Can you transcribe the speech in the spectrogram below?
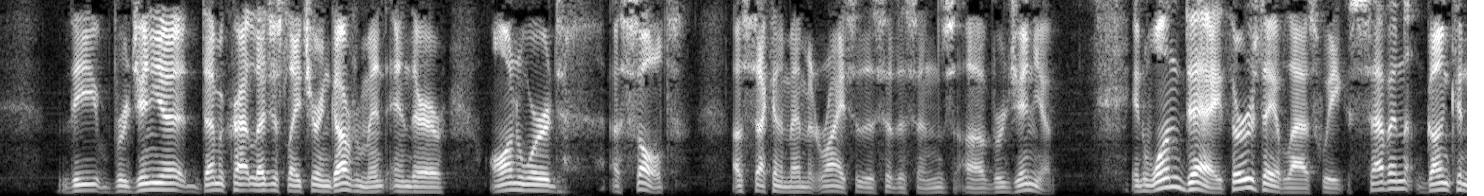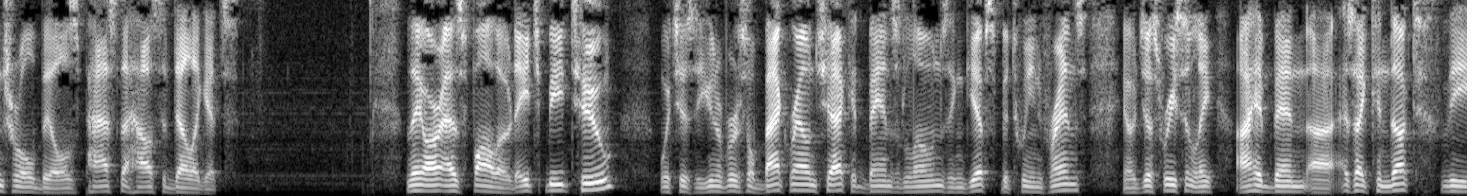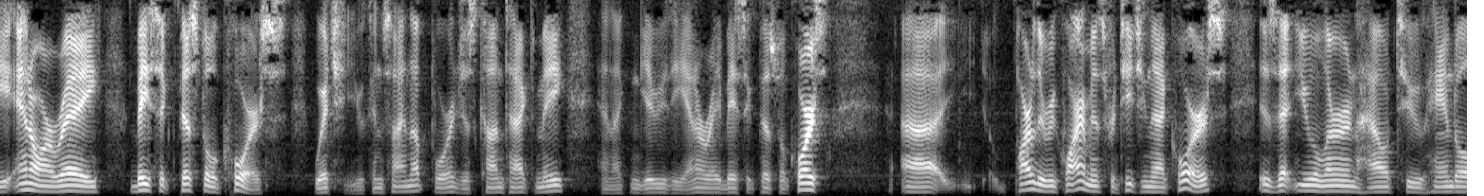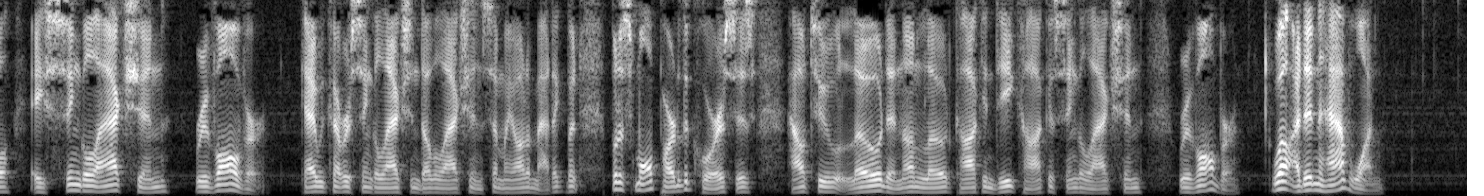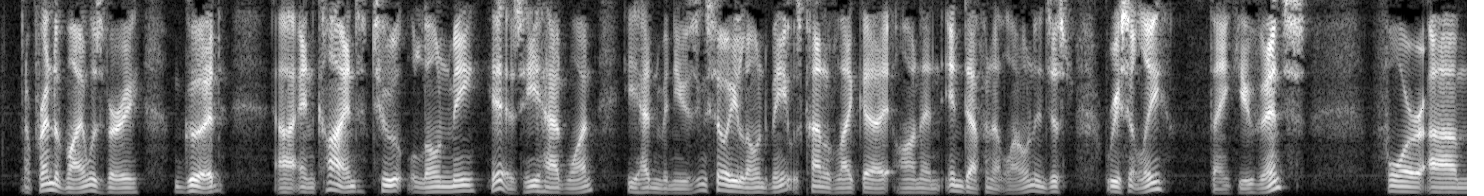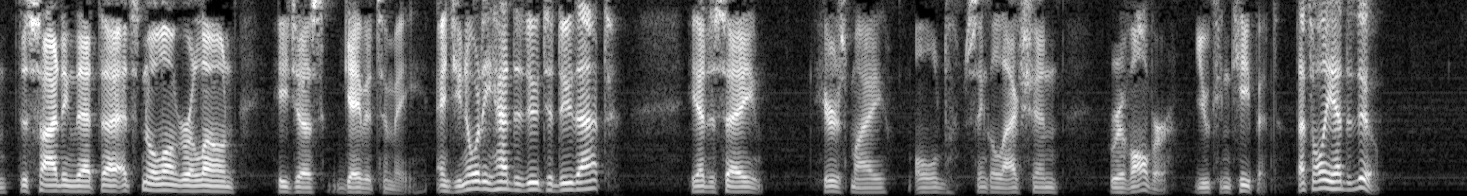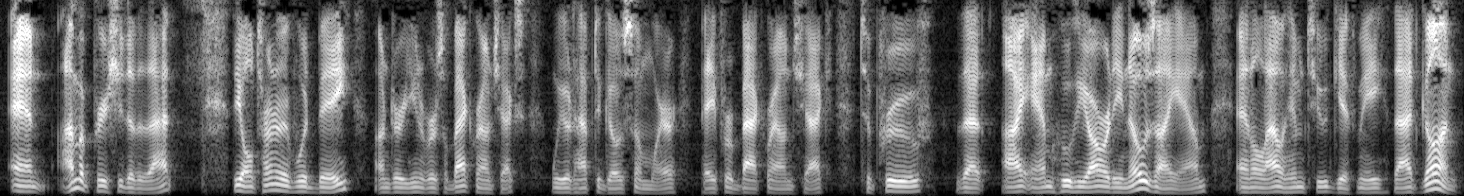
the Virginia Democrat legislature and government and their onward assault of Second Amendment rights of the citizens of Virginia. In one day, Thursday of last week, seven gun control bills passed the House of Delegates. They are as followed HB 2, which is a universal background check. It bans loans and gifts between friends. You know, just recently, I have been, uh, as I conduct the NRA basic pistol course, which you can sign up for, just contact me and I can give you the NRA basic pistol course uh, part of the requirements for teaching that course is that you learn how to handle a single action revolver. Okay, we cover single action, double action, semi-automatic, but but a small part of the course is how to load and unload, cock and decock a single action revolver. Well, I didn't have one. A friend of mine was very good uh, and kind to loan me his. He had one he hadn't been using, so he loaned me. It was kind of like uh, on an indefinite loan. And just recently, thank you, Vince, for um, deciding that uh, it's no longer a loan. He just gave it to me. And you know what he had to do to do that? He had to say, here's my old single action revolver. You can keep it. That's all he had to do. And I'm appreciative of that. The alternative would be under universal background checks, we would have to go somewhere, pay for a background check to prove that I am who he already knows I am, and allow him to give me that gun.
